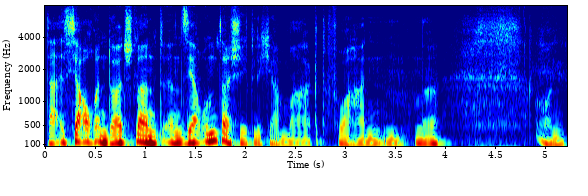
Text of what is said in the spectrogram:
Da ist ja auch in Deutschland ein sehr unterschiedlicher Markt vorhanden. Ne? Und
